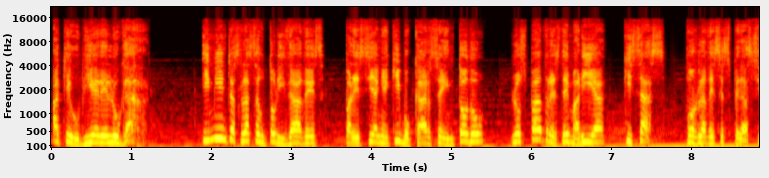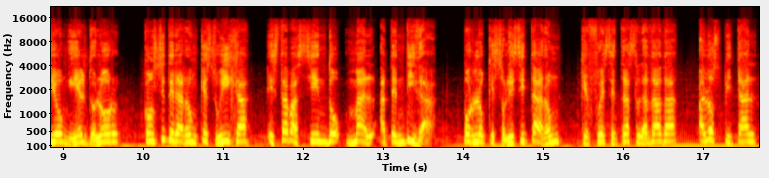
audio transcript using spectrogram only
a que hubiere lugar. Y mientras las autoridades parecían equivocarse en todo, los padres de María, quizás por la desesperación y el dolor, consideraron que su hija estaba siendo mal atendida, por lo que solicitaron que fuese trasladada al hospital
